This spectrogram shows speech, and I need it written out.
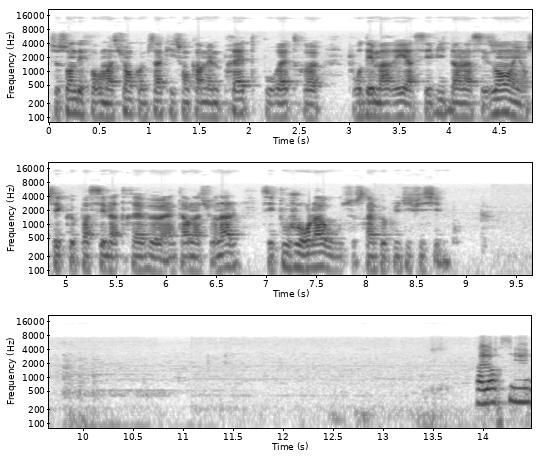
ce sont des formations comme ça qui sont quand même prêtes pour être pour démarrer assez vite dans la saison et on sait que passer la trêve internationale, c'est toujours là où ce sera un peu plus difficile. Alors, c'est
